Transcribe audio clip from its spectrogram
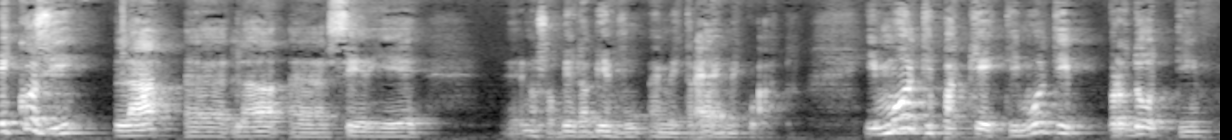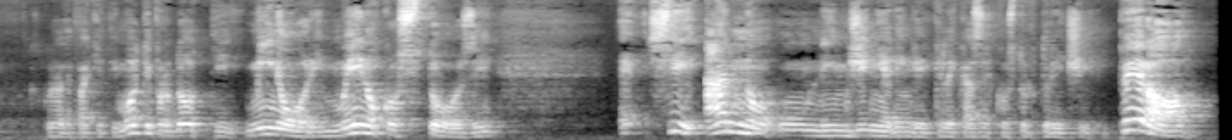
E così la, eh, la eh, serie, eh, non so, la BMW M3, M4. In molti pacchetti, molti prodotti, scusate pacchetti, molti prodotti minori, meno costosi, eh, sì, hanno un engineering che le case costruttrici, però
